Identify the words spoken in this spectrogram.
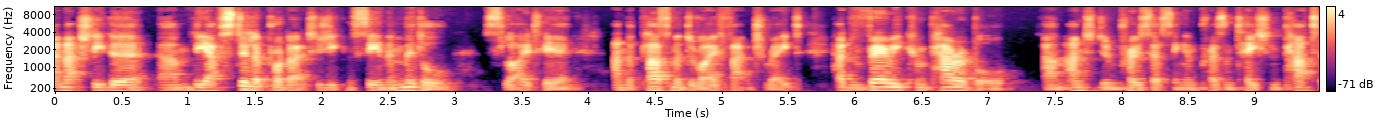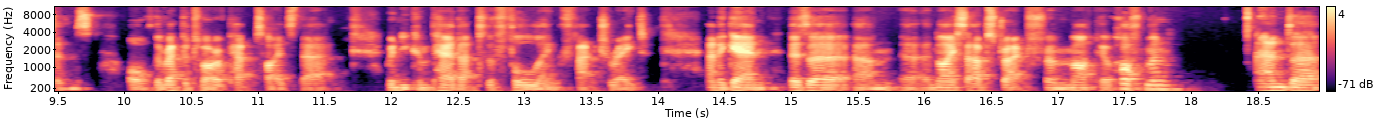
And actually, the, um, the Afstilla product, as you can see in the middle slide here, and the plasma derived factor VIII had very comparable um, antigen processing and presentation patterns of the repertoire of peptides there when you compare that to the full length factor eight. And again, there's a, um, a nice abstract from Marco Hoffman and uh,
